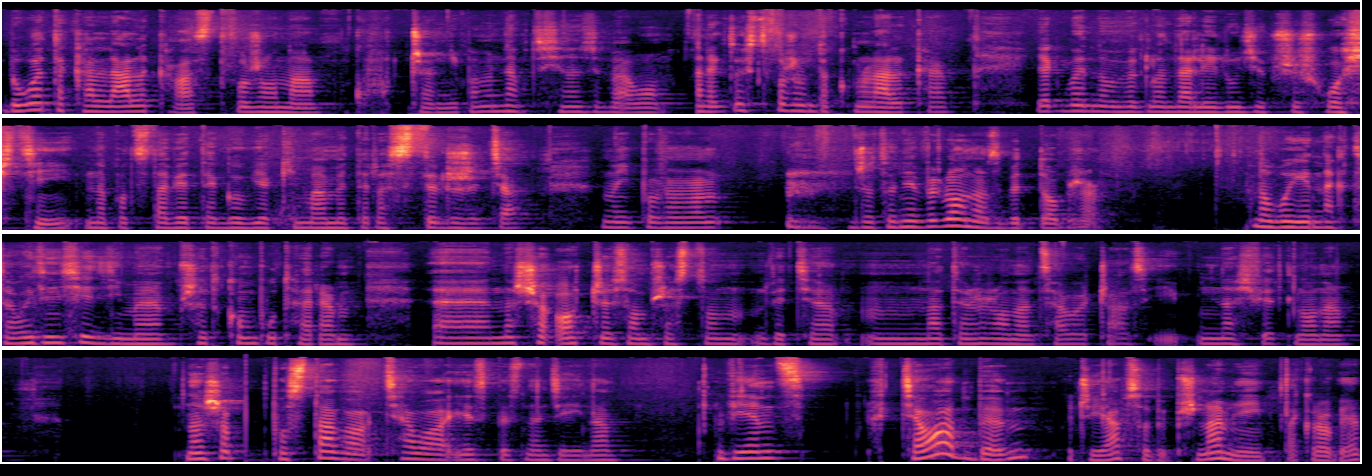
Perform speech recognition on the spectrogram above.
Była taka lalka stworzona, kurczę, nie pamiętam jak to się nazywało, ale ktoś stworzył taką lalkę, jak będą wyglądali ludzie przyszłości na podstawie tego, w jaki mamy teraz styl życia. No i powiem Wam, że to nie wygląda zbyt dobrze. No bo jednak cały dzień siedzimy przed komputerem. E, nasze oczy są przez to, wiecie, mm, natężone cały czas i, i naświetlone. Nasza postawa ciała jest beznadziejna. Więc chciałabym, czy ja sobie przynajmniej tak robię,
